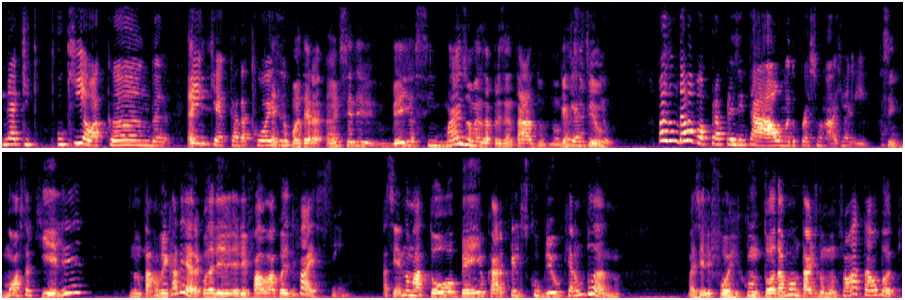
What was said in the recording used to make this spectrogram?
né, que, o que é o Wakanda, É quem que- que, é cada coisa. É que o Pantera, antes ele veio assim, mais ou menos apresentado no Guerra, Civil. Mas não dava pra- apresentar a alma do personagem ali. Assim, mostra que ele não tava brincadeira. Quando ele, ele fala uma coisa, ele faz. Sim. Assim, ele não matou bem o cara porque ele descobriu que era um plano. Mas ele foi com toda a vontade do mundo pra matar o Buck.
